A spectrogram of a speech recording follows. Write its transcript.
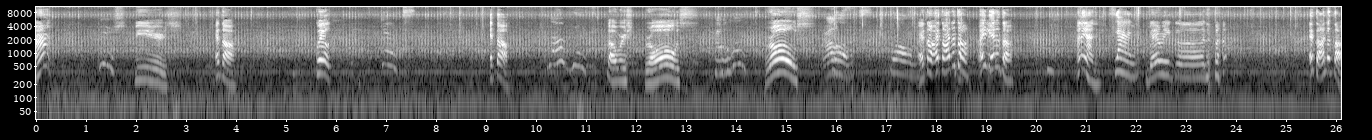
Ha? Pears. Ito. Quilt. Ito. Flowers. Rose. Rose. Ito, ito, ano to? Ay, ano to? Ano yan? Very good. ito, ano to?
